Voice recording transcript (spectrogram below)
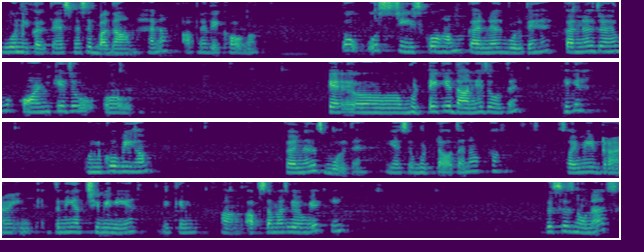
वो निकलते हैं, इसमें से बादाम, है ना? आपने देखा होगा। तो उस चीज़ को हम कर्नल बोलते हैं। कर्नल जो है वो कॉर्न के जो भुट्टे के दाने जो होते हैं, ठीक है? उनको भी हम कर्नल्स बोलते हैं। ऐसे भुट्टा होता है ना आपका। सॉरी मेरी ड्राइंग इतनी अच्छी भी नहीं है, लेकिन हाँ आप समझ गए होंगे कि this is known as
